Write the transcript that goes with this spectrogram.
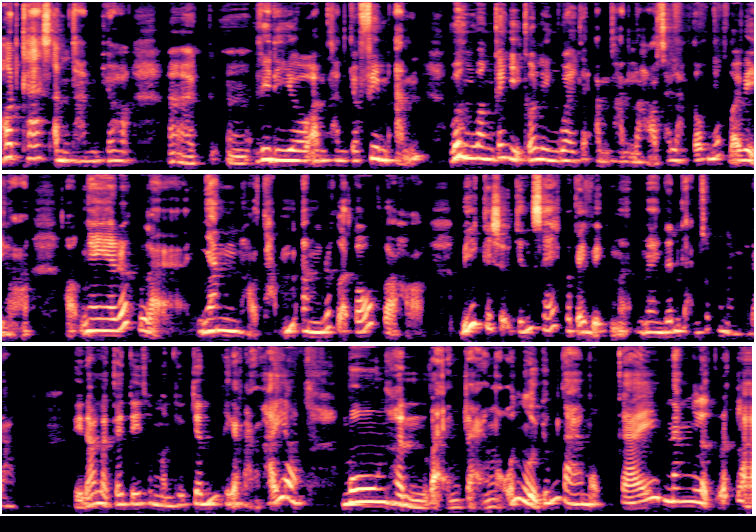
podcast âm thanh cho à, ờ, video âm thanh cho phim ảnh vân vân cái gì có liên quan tới âm thanh là họ sẽ làm tốt nhất bởi vì họ họ nghe rất là nhanh họ thẩm âm rất là tốt và họ biết cái sự chính xác và cái việc mà mang đến cảm xúc nó nằm ở đâu. Thì đó là cái trí thông minh thứ chín. Thì các bạn thấy không? Muôn hình vạn trạng mỗi người chúng ta một cái năng lực rất là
